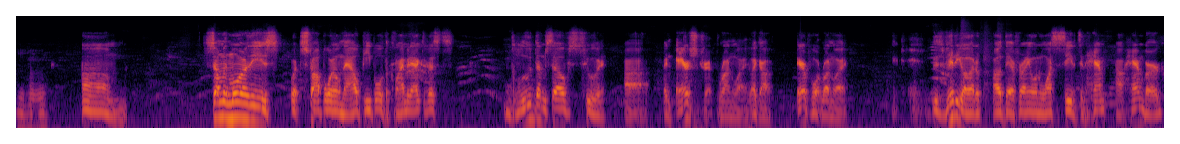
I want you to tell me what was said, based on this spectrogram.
hmm Um, some of more of these what stop oil now people, the climate activists, glued themselves to an uh, an airstrip runway, like a airport runway. This video out, out there for anyone who wants to see it. It's in Ham, uh, Hamburg.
